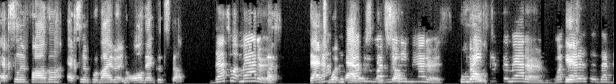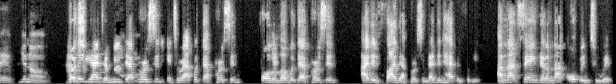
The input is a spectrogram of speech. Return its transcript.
excellent father, excellent provider, and all that good stuff. That's what matters. But that's, that's what exactly matters. What so, really matters. Who knows? Race doesn't matter. What if, matters is that they, you know. But she had to meet that person, interact with that person, fall in love with that person. I didn't find that person. That didn't happen for me. I'm not saying that I'm not open to it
